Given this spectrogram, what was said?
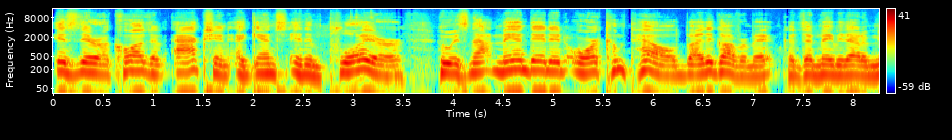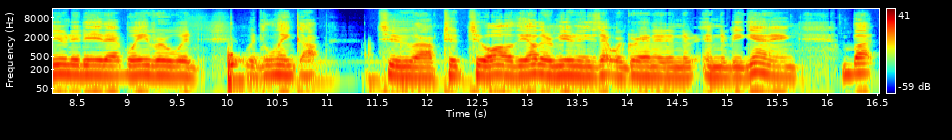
is there a cause of action against an employer who is not mandated or compelled by the government? Because then maybe that immunity, that waiver would would link up to uh, to to all of the other immunities that were granted in the in the beginning, but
